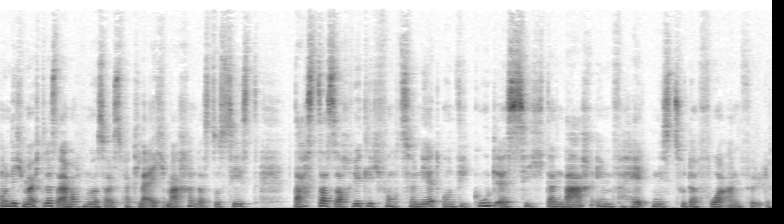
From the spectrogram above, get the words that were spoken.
Und ich möchte das einfach nur so als Vergleich machen, dass du siehst, dass das auch wirklich funktioniert und wie gut es sich danach im Verhältnis zu davor anfühlt.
